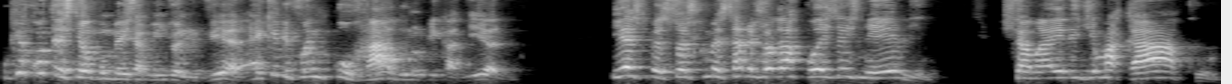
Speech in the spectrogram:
O que aconteceu com o Benjamin de Oliveira é que ele foi empurrado no picadeiro e as pessoas começaram a jogar coisas nele chamar ele de macaco,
